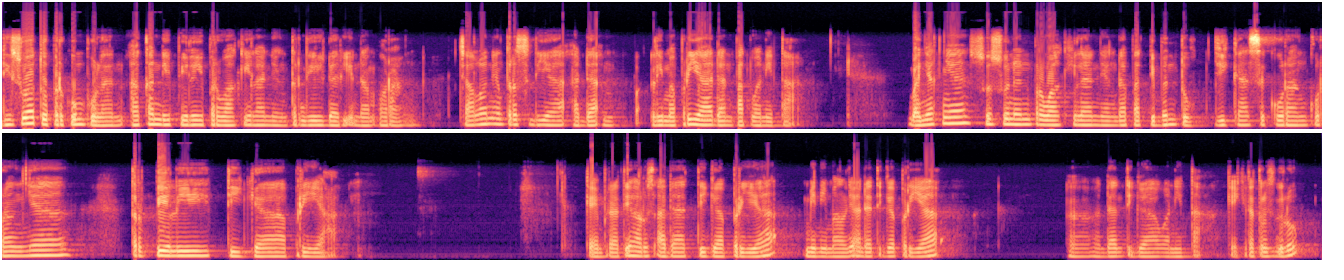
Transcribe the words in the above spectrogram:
Di suatu perkumpulan akan dipilih perwakilan yang terdiri dari enam orang. Calon yang tersedia ada lima pria dan empat wanita. Banyaknya susunan perwakilan yang dapat dibentuk jika sekurang-kurangnya terpilih tiga pria. Oke, berarti harus ada tiga pria, minimalnya ada tiga pria eh, dan tiga wanita. Oke, kita tulis dulu.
